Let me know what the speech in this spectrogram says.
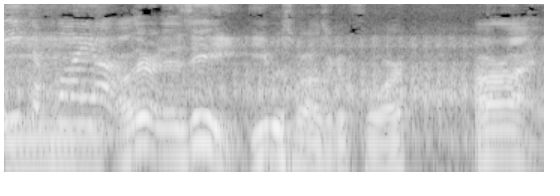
He- can fly up. Oh, there it is. E. E was what I was looking for. All right.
